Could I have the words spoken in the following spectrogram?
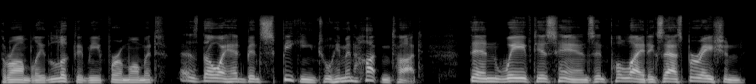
Thrombley looked at me for a moment, as though I had been speaking to him in Hottentot, then waved his hands in polite exasperation.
